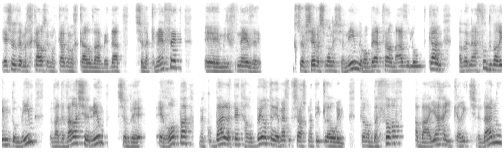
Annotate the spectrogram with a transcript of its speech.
יש על זה מחקר של מרכז המחקר והמידע של הכנסת אה, מלפני איזה אני חושב שבע שמונה שנים, למרבה הצער מאז הוא לא עודכן, אבל נעשו דברים דומים, והדבר השני הוא באירופה מקובל לתת הרבה יותר ימי חופשה שנתית להורים. כלומר בסוף הבעיה העיקרית שלנו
